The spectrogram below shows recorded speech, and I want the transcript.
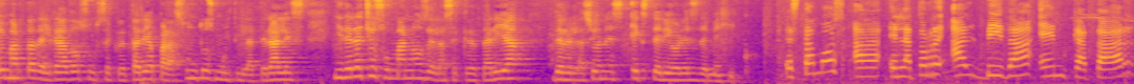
Soy Marta Delgado, subsecretaria para Asuntos Multilaterales y Derechos Humanos de la Secretaría de Relaciones Exteriores de México. Estamos a, en la Torre Alvida en Qatar,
